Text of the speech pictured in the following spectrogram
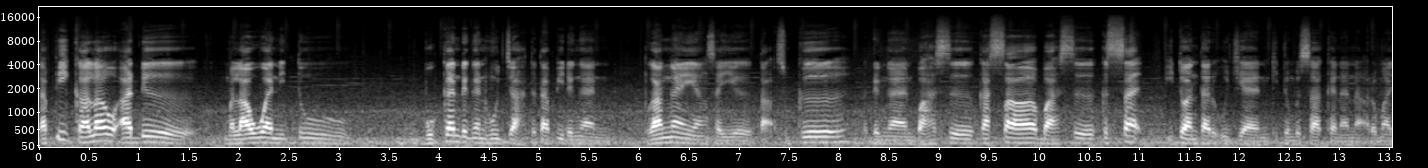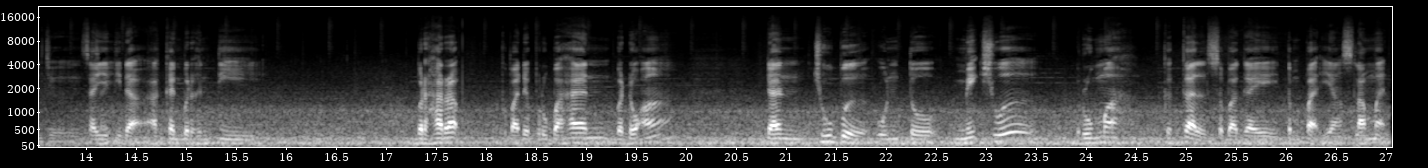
Tapi kalau ada melawan itu bukan dengan hujah tetapi dengan perangai yang saya tak suka dengan bahasa kasar, bahasa kesat itu antara ujian kita membesarkan anak remaja. Saya tidak akan berhenti berharap kepada perubahan, berdoa dan cuba untuk make sure rumah kekal sebagai tempat yang selamat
